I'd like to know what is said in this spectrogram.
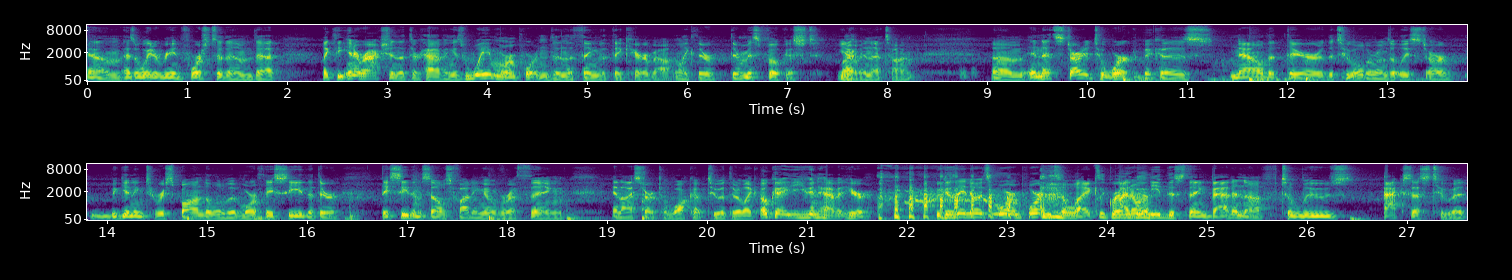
um, as a way to reinforce to them that like the interaction that they're having is way more important than the thing that they care about. Like they're they're misfocused, you know, in that time. Um, and that started to work because now that they're the two older ones at least are beginning to respond a little bit more. If they see that they're they see themselves fighting over a thing, and I start to walk up to it, they're like, "Okay, you can have it here," because they know it's more important to like. I don't idea. need this thing bad enough to lose access to it,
